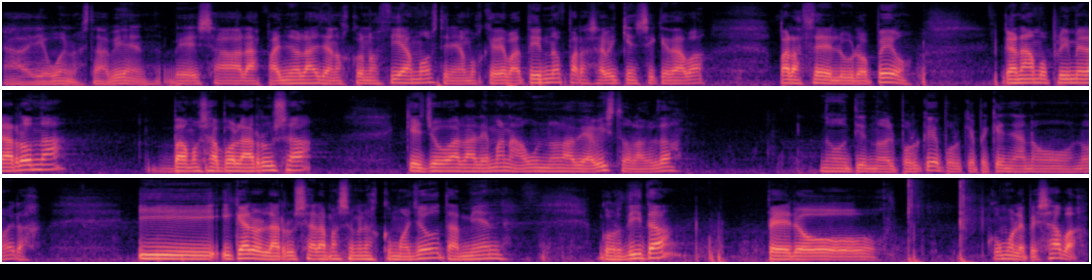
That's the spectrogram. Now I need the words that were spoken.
Ah, digo, bueno, está bien, ves a la española, ya nos conocíamos, teníamos que debatirnos para saber quién se quedaba para hacer el europeo. Ganamos primera ronda, vamos a por la rusa, que yo a la alemana aún no la había visto, la verdad. No entiendo el por qué, porque pequeña no, no era. Y, y, claro, la rusa era más o menos como yo, también gordita, pero cómo le pesaba.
